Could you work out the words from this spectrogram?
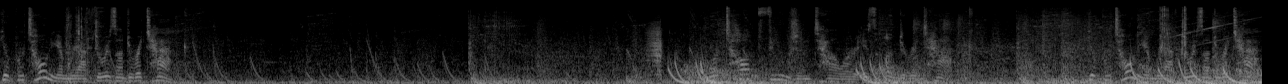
Your protonium reactor is under attack. Fusion tower is under attack. Your protonium reactor is under attack.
